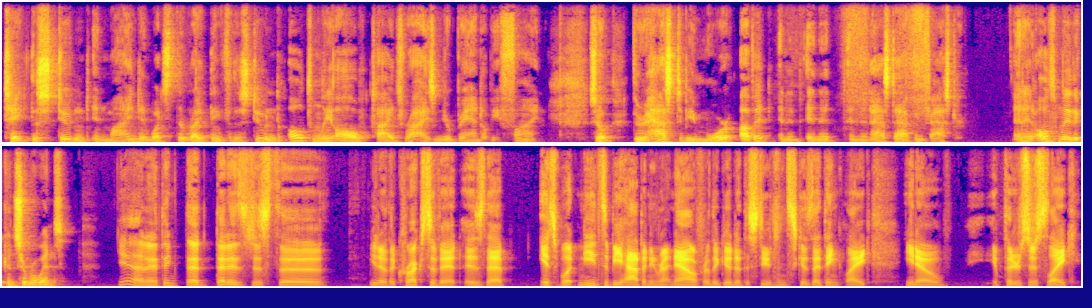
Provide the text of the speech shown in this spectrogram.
take the student in mind and what's the right thing for the student, ultimately all tides rise and your brand will be fine. So there has to be more of it and it, and it, and it has to happen faster. And it, ultimately the consumer wins. Yeah. And I think that that is just the, you know, the crux of it is that it's what needs to be happening right now for the good of the students. Cause I think like, you know, if there's just like,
